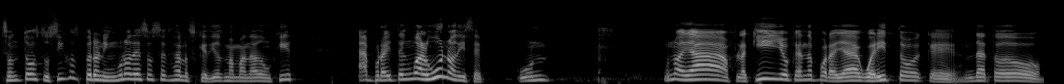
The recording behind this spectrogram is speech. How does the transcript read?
son todos tus hijos, pero ninguno de esos es a los que Dios me ha mandado ungir. Ah, por ahí tengo alguno, dice, un, uno allá flaquillo que anda por allá, güerito, que anda todo...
